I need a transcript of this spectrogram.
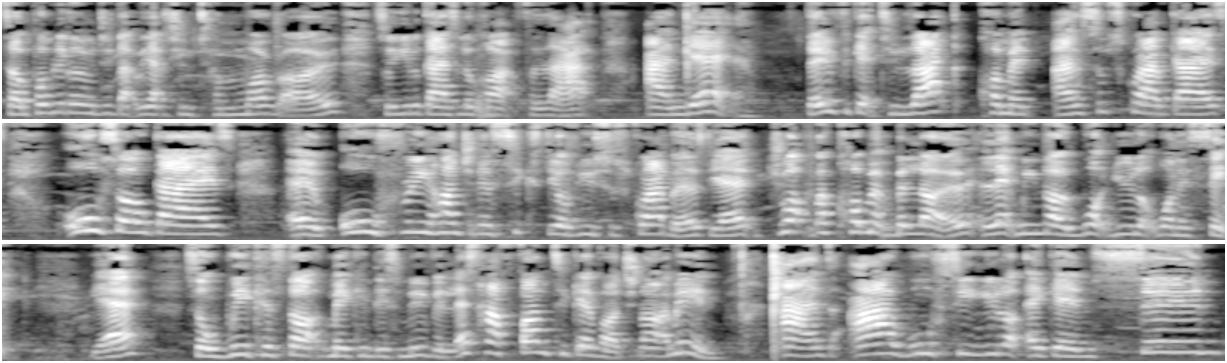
So I'm probably going to do that reaction tomorrow. So you guys look out for that. And yeah don't forget to like comment and subscribe guys also guys um, all 360 of you subscribers, yeah, drop a comment below. Let me know what you lot want to see, yeah? So we can start making this moving. Let's have fun together, do you know what I mean? And I will see you lot again soon.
